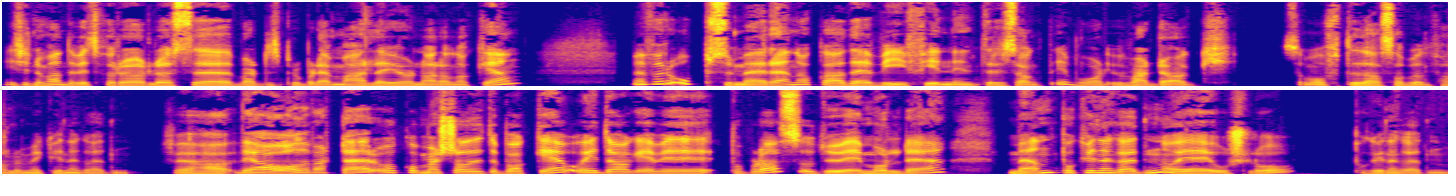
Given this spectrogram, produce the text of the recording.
Ikke nødvendigvis for å løse verdensproblemer eller gjøre narr av noen, men for å oppsummere noe av det vi finner interessant i vår hverdag, som ofte da sammenfaller med Kvinneguiden. For har, vi har alle vært der og kommer stadig tilbake, og i dag er vi på plass, og du er i Molde, men på Kvinneguiden, og jeg er i Oslo på Kvinneguiden.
